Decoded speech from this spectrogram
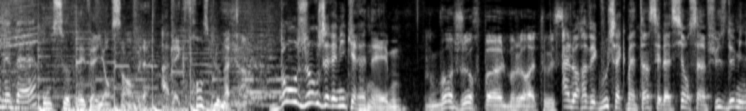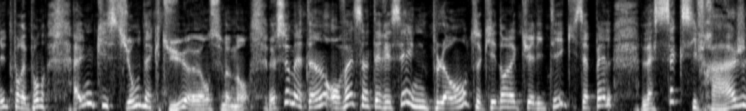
9h, On se réveille ensemble avec France Bleu Matin. Bonjour Jérémy Kérené. Bonjour Paul, bonjour à tous. Alors avec vous chaque matin, c'est la science infuse, deux minutes pour répondre à une question d'actu euh, en ce moment. Euh, ce matin, on va s'intéresser à une plante qui est dans l'actualité, qui s'appelle la saxifrage.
